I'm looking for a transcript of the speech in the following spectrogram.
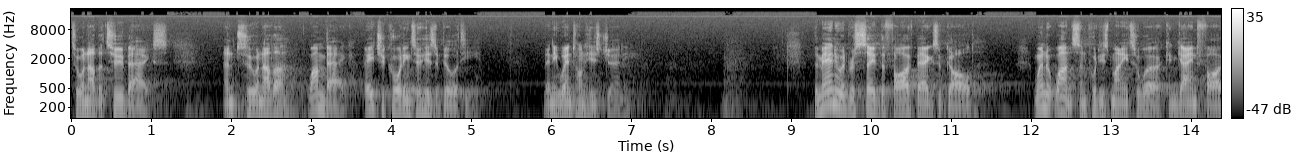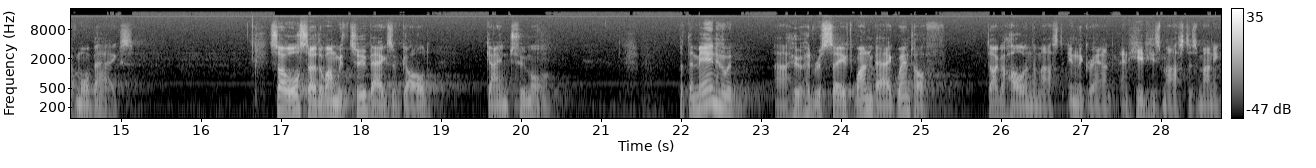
to another, two bags, and to another, one bag, each according to his ability. Then he went on his journey. The man who had received the five bags of gold went at once and put his money to work and gained five more bags. So also the one with two bags of gold gained two more. But the man who had, uh, who had received one bag went off, dug a hole in the, master, in the ground, and hid his master's money.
